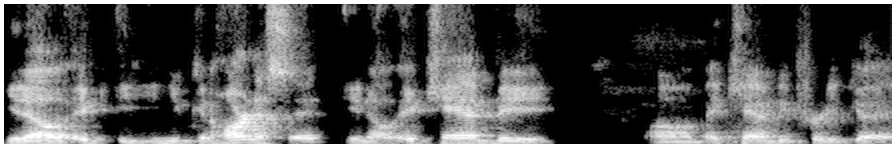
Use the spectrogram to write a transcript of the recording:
you know, it, you can harness it. You know, it can be, um, it can be pretty good.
